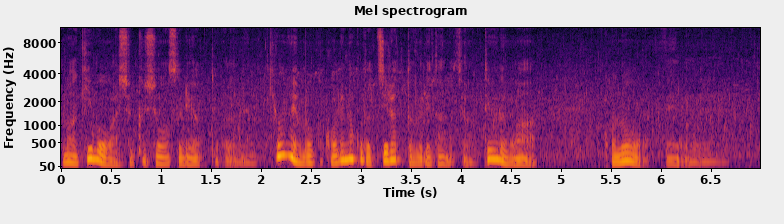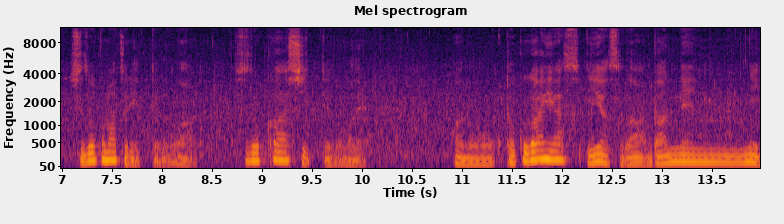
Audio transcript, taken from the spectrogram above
まあ規模は縮小するよってことでね、去年僕これのことちらっと触れたんですよ。っていうのは、この、えー、静岡祭りっていうのは、静岡市っていうのがね、あの、徳川家康が晩年に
